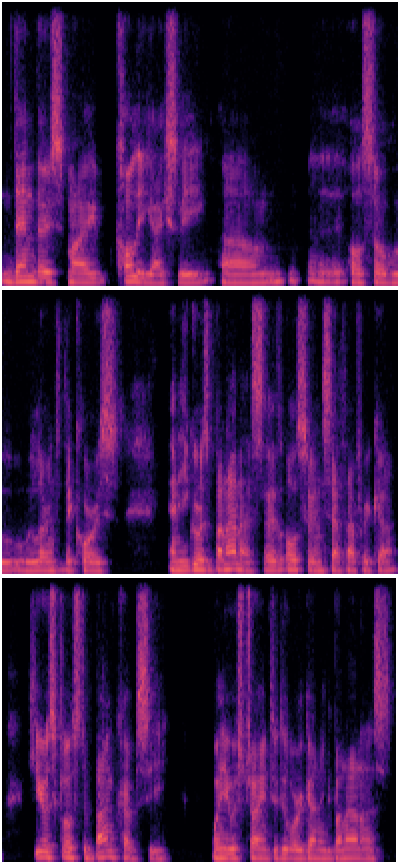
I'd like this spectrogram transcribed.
Then there's my colleague, actually, um, uh, also who, who learned the course, and he grows bananas uh, also in South Africa. He was close to bankruptcy when he was trying to do organic bananas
